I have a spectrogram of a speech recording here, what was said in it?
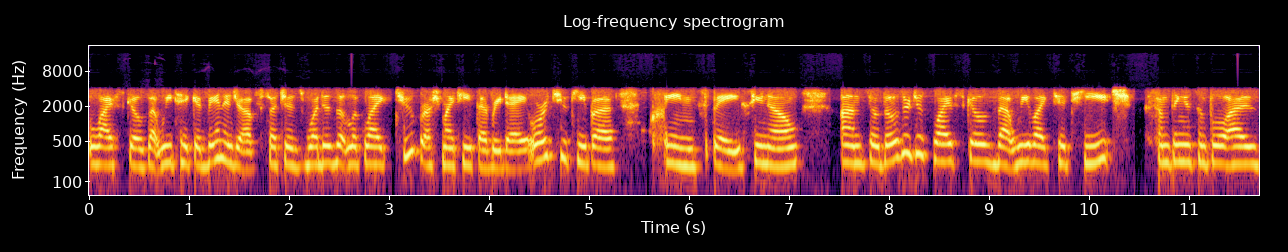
life skills that we take advantage of, such as what does it look like to brush my teeth every day or to keep a clean space, you know? Um, so those are just life skills that we like to teach. Something as simple as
